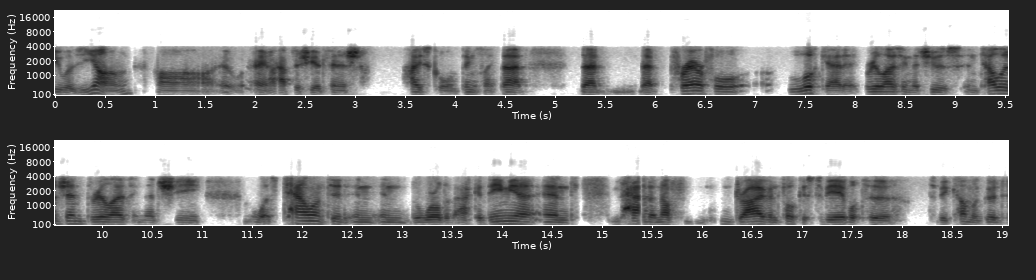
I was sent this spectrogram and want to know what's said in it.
she was young, uh, after she had finished high school and things like that, that that prayerful look at it, realizing that she was intelligent, realizing that she was talented in, in the world of academia and had enough drive and focus to be able to to become a good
